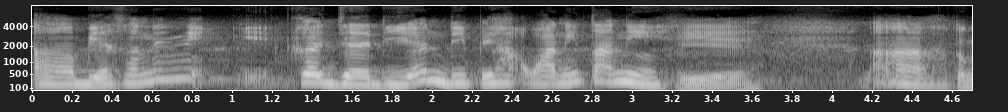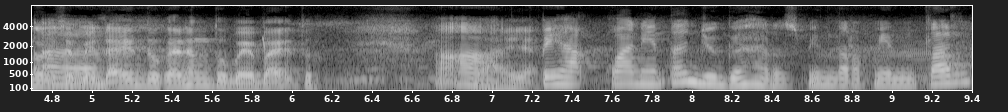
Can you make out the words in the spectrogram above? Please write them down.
eh, biasanya ini kejadian di pihak wanita nih. Iya. Ah, Tuh nggak bisa eh, bedain tuh kadang tuh bye-bye tuh. Heeh, Bahaya. pihak wanita juga harus pinter-pinter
